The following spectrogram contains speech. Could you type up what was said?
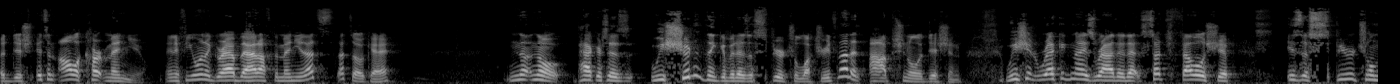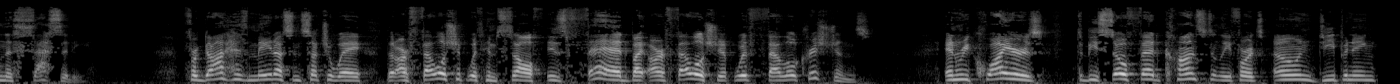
addition. It's an a la carte menu, and if you want to grab that off the menu, that's that's okay. No, no. Packer says we shouldn't think of it as a spiritual luxury. It's not an optional addition. We should recognize rather that such fellowship is a spiritual necessity. For God has made us in such a way that our fellowship with Himself is fed by our fellowship with fellow Christians and requires to be so fed constantly for its own deepening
